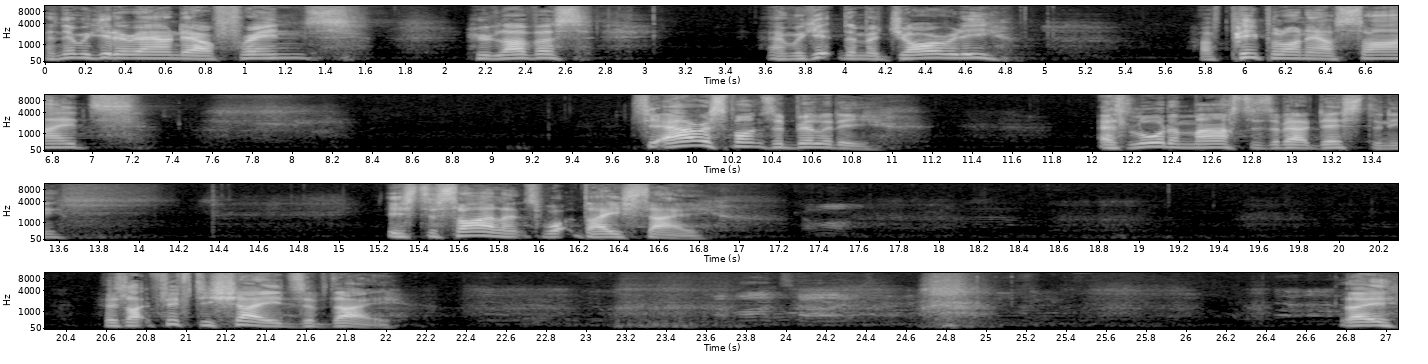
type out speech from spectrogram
And then we get around our friends who love us and we get the majority of people on our sides. See, our responsibility as Lord and Masters of our destiny is to silence what they say. There's like 50 shades of they. They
